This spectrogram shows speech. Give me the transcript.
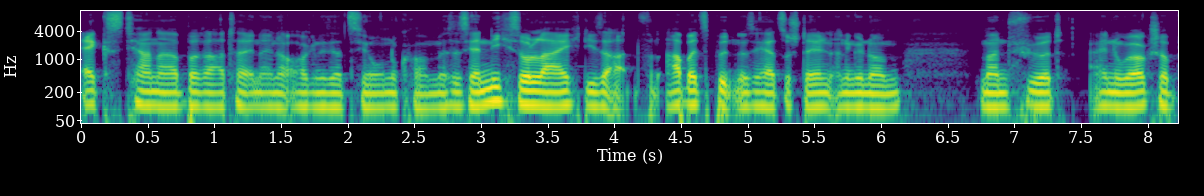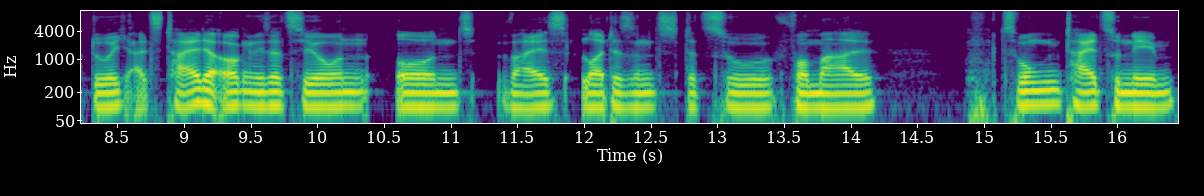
externer Berater in eine Organisation kommen. Es ist ja nicht so leicht, diese Art von Arbeitsbündnisse herzustellen, angenommen, man führt einen Workshop durch als Teil der Organisation und weiß, Leute sind dazu formal gezwungen teilzunehmen.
